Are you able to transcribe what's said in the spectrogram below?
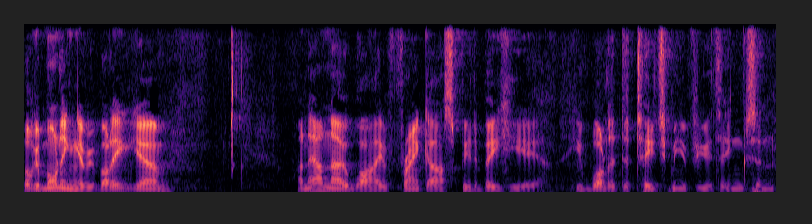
Well, good morning, everybody. Um, I now know why Frank asked me to be here. He wanted to teach me a few things and,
